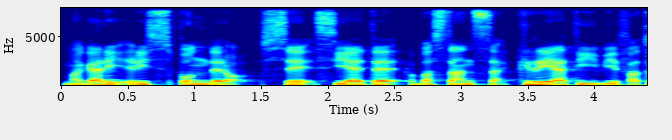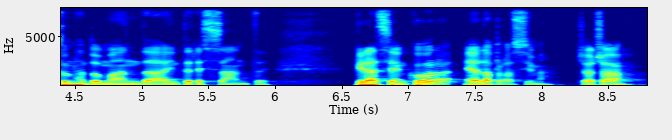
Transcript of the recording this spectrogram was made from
Magari risponderò se siete abbastanza creativi e fate una domanda interessante. Grazie ancora e alla prossima. Ciao ciao.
